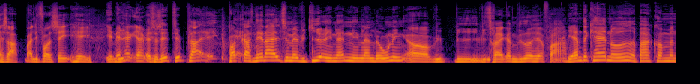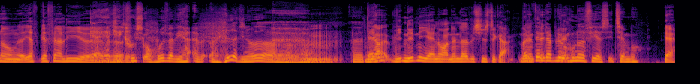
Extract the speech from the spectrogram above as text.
Altså, bare lige for at se, hey, Jamen, vi, jeg- jeg- altså det, det plejer, podcasten ender altid med, at vi giver hinanden en eller anden lovning, og vi, vi, vi trækker den videre herfra. Jamen, det kan noget at bare komme med nogle... Jeg, jeg finder lige... Øh, Ja, jeg kan ikke huske overhovedet, hvad vi har. Hvad hedder de noget? Og, og, og, Mm, øh, vi den, har, vi, 19. januar, den lavede vi sidste gang. var det den, der blev 180 i tempo? Ja,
